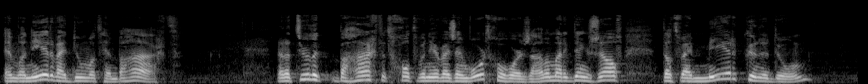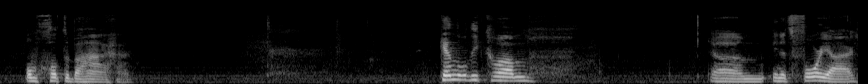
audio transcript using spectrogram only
En wanneer wij doen wat hem behaagt. Nou, natuurlijk behaagt het God wanneer wij zijn woord gehoorzamen, maar ik denk zelf dat wij meer kunnen doen om God te behagen. Kendall die kwam um, in het voorjaar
